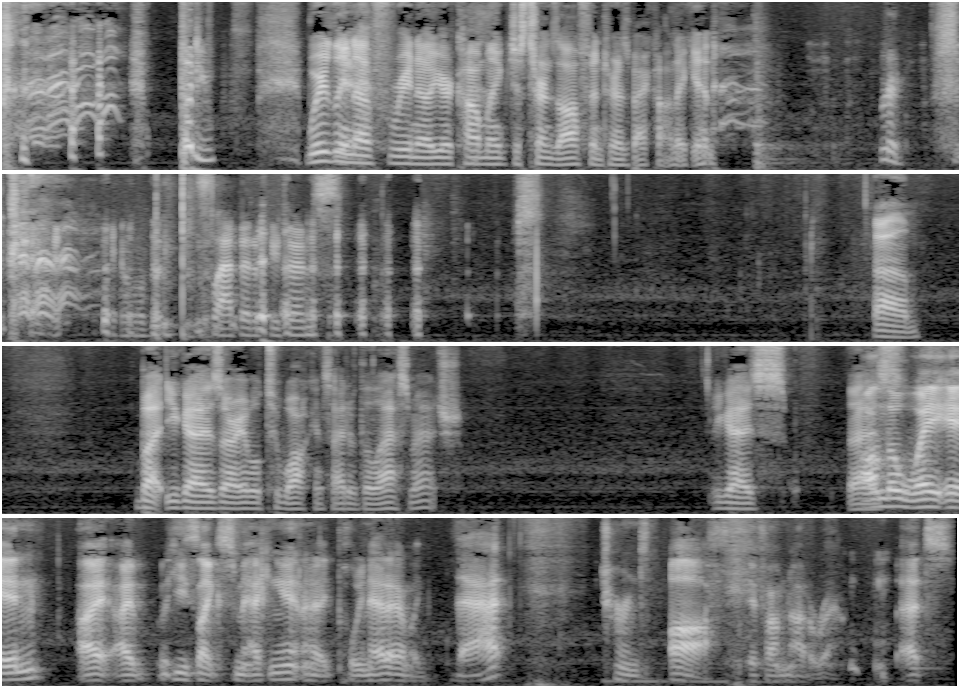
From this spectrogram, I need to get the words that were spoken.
But weirdly Yeah. enough, Reno, your comm link just turns off and turns back on again. Weird. Take a little bit, slap it a few times. Um, but you guys are able to walk inside of the last match. You guys, uh, On the way in, I, I he's like smacking it, and I point at it. I'm like, that turns off if I'm not around. That's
